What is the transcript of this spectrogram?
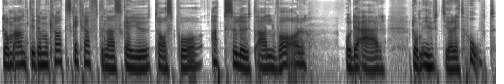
De antidemokratiska krafterna ska ju tas på absolut allvar och det är, de utgör ett hot.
